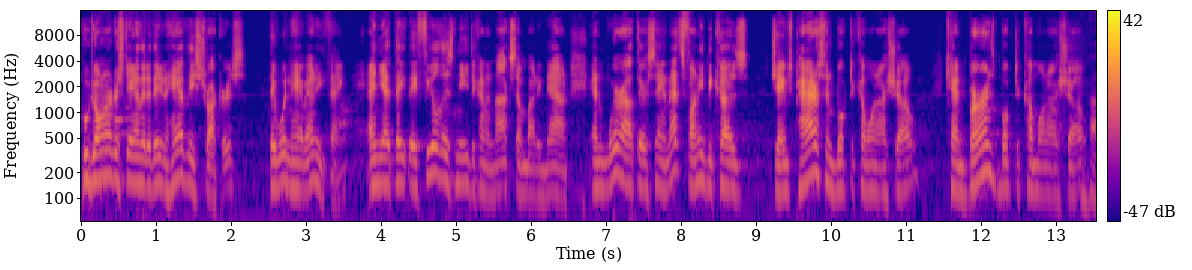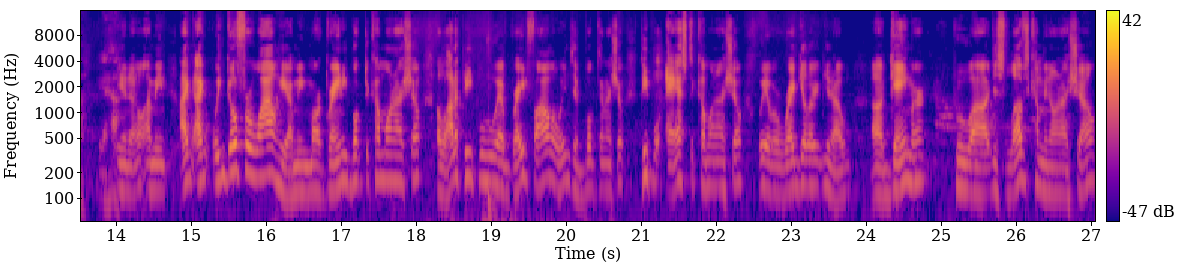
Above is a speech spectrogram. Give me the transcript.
who don't understand that if they didn't have these truckers, they wouldn't have anything. And yet they, they feel this need to kind of knock somebody down. And we're out there saying that's funny because James Patterson booked to come on our show. Ken Burns booked to come on our show. Yeah. You know, I mean, I, I we can go for a while here. I mean, Mark Greaney booked to come on our show. A lot of people who have great followings have booked on our show. People asked to come on our show. We have a regular, you know, uh, gamer who uh, just loves coming on our show.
